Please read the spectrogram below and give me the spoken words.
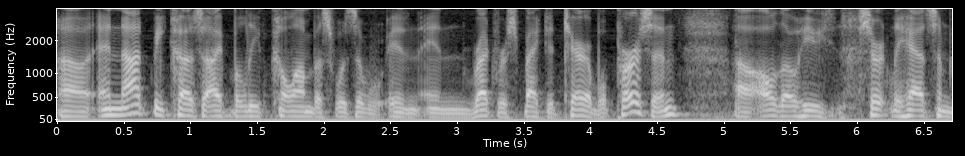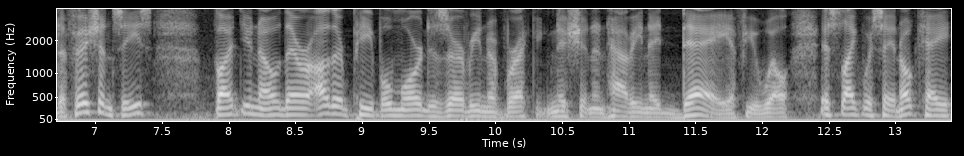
Uh, and not because I believe Columbus was, a, in, in retrospect, a terrible person, uh, although he certainly had some deficiencies. But, you know, there are other people more deserving of recognition and having a day, if you will. It's like we're saying, okay,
